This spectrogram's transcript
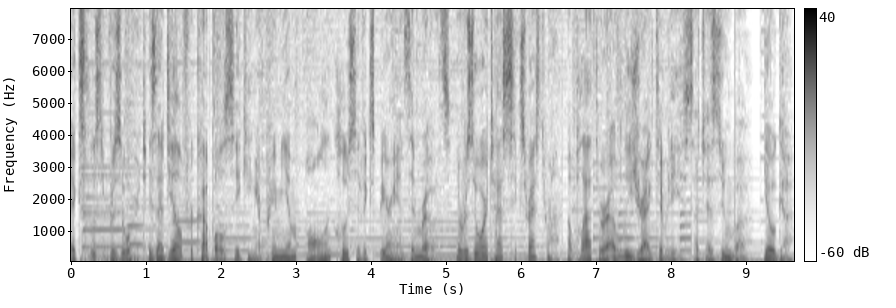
exclusive resort is ideal for couples seeking a premium all-inclusive experience in Rhodes. The resort has six restaurants, a plethora of leisure activities such as Zumba, yoga,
